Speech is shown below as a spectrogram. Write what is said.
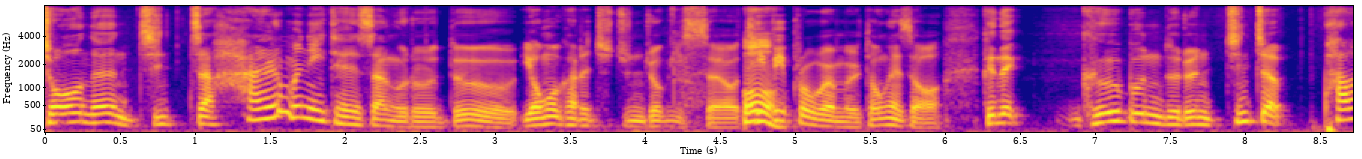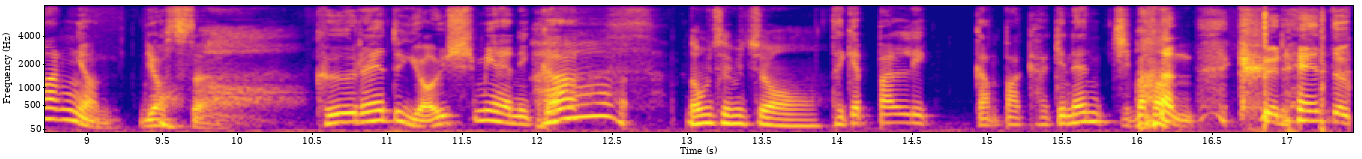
저는 진짜 할머니 대상으로도 영어 가르쳐 준 적이 있어요. TV 프로그램을 통해서. 근데 그분들은 진짜 8학년이었어요. 그래도 열심히 하니까 아, 너무 재밌죠. 되게 빨리 깜빡하긴 했지만 그래도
